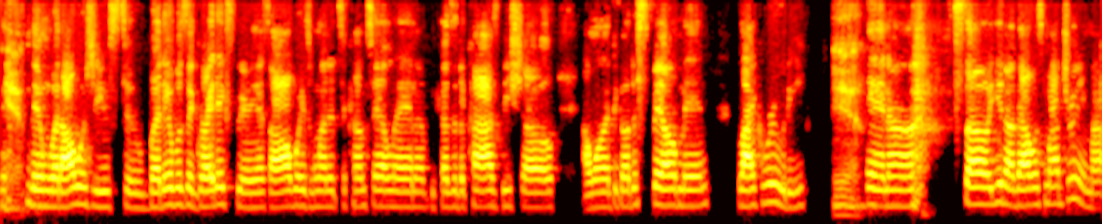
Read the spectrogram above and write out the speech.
yeah. than what I was used to, but it was a great experience. I always wanted to come to Atlanta because of the Cosby show. I wanted to go to Spelman like Rudy. Yeah. And uh, so, you know, that was my dream. I,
